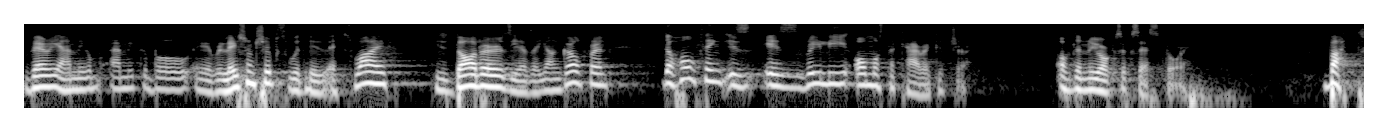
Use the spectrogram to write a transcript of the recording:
very amicable, amicable uh, relationships with his ex-wife, his daughters. He has a young girlfriend. The whole thing is is really almost a caricature of the New York success story. But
